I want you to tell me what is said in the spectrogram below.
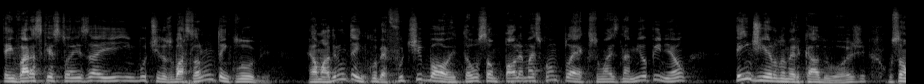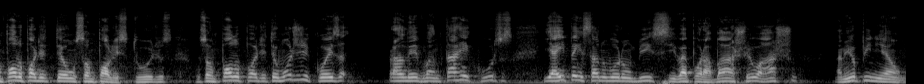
tem várias questões aí embutidas. O Barcelona não tem clube, Real Madrid não tem clube, é futebol. Então o São Paulo é mais complexo, mas na minha opinião tem dinheiro no mercado hoje. O São Paulo pode ter um São Paulo Studios, o São Paulo pode ter um monte de coisa para levantar recursos e aí pensar no Morumbi se vai por abaixo, eu acho na minha opinião,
